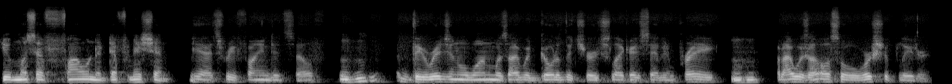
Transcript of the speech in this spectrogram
you must have found a definition. Yeah, it's refined itself. hmm The original one was I would go to the church, like I said, and pray, hmm but I was also a worship leader.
